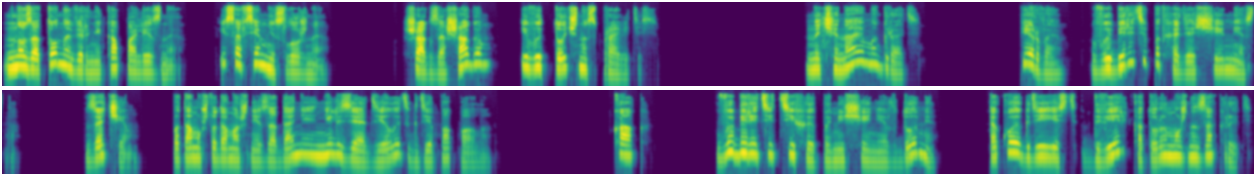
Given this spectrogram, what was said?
но зато наверняка полезная и совсем несложная. Шаг за шагом и вы точно справитесь. Начинаем играть. Первое. Выберите подходящее место. Зачем? Потому что домашнее задание нельзя делать, где попало. Как? Выберите тихое помещение в доме, такое, где есть дверь, которую можно закрыть.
